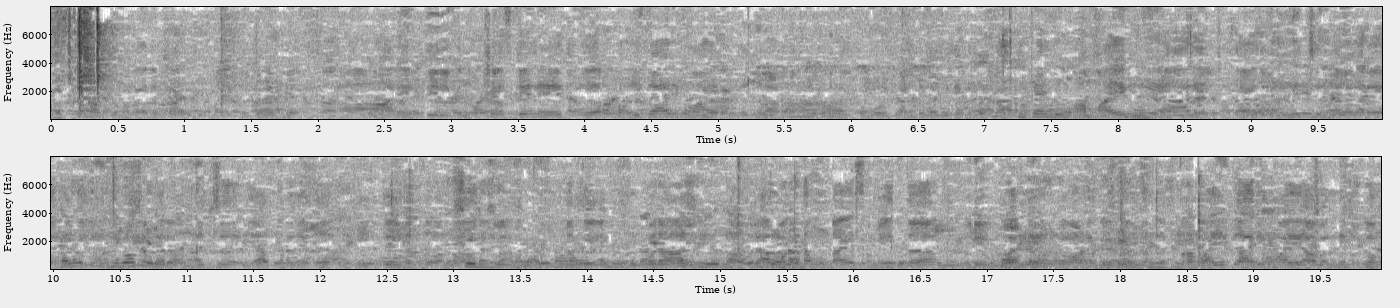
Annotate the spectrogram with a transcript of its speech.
വ്യക്തമാക്കുന്ന കാര്യം മയക്കത്തിലേക്ക് ആന എത്തിയിരിക്കുന്നു. പക്ഷേ ഏറെ വൈകാരികമായ രംഗങ്ങളാണ് നമ്മൾ ഇവിടെ നിൽക്കുമ്പോൾ കണ്ടുകൊണ്ടിരിക്കുന്നത്. ആ മയങ്ങിയ ആന അതായത് ഒന്നിച്ച് ഇന്നലെ വരെ ഒന്നിച്ച് യാത്ര ചെയ്ത് വീട്ടിലെടുത്ത് വന്ന ഒരാൾ ഒരു അപകടം ഉണ്ടായ സമയത്ത് ഒരു വന്യമൃഗമാണെങ്കിൽ എത്ര വൈകാരികമായി ആ വന്യമൃഗം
